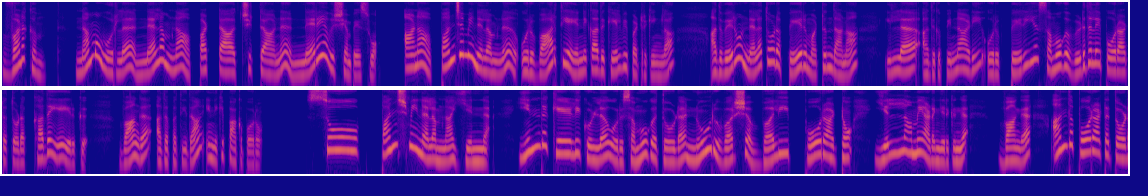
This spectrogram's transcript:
வணக்கம். நம்ம ஊர்ல நிலம்னா பட்டா சிட்டான்னு நிறைய விஷயம் பேசுவோம். ஆனா பஞ்சமி நிலம்னு ஒரு வார்த்தைய என்னைக்காவது கேள்விப்பட்டிருக்கீங்களா? அது வெறும் நிலத்தோட பேரு மட்டும்தானா? இல்ல அதுக்கு பின்னாடி ஒரு பெரிய சமூக விடுதலை போராட்டத்தோட கதையே இருக்கு. வாங்க அத பத்தி தான் இன்னைக்கு பார்க்க போறோம். சோ பஞ்சமி நிலம்னா என்ன? இந்த கேள்விக்குள்ள ஒரு சமூகத்தோட நூறு வருஷ வலி போராட்டம் எல்லாமே அடங்கியிருக்குங்க. வாங்க அந்த போராட்டத்தோட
